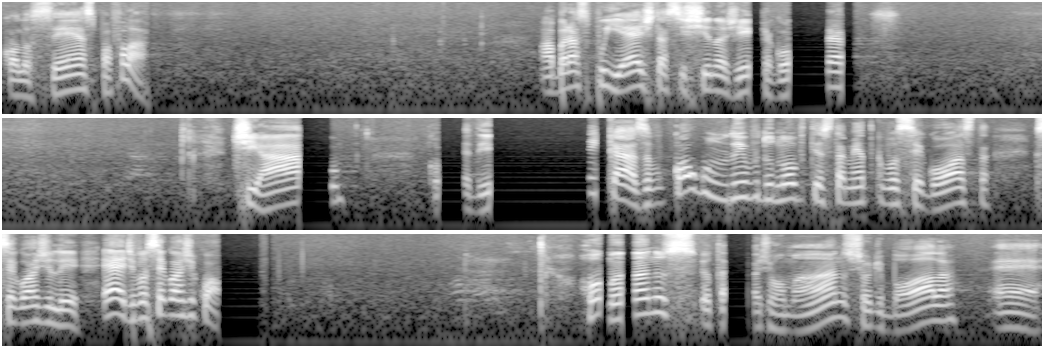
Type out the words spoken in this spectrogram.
Colossenses, pode falar. Um abraço para o IES que está assistindo a gente agora. Tiago. Em casa, qual o livro do Novo Testamento que você gosta, que você gosta de ler? Ed, você gosta de qual? Romanos, eu gosto de Romanos, show de bola. É.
